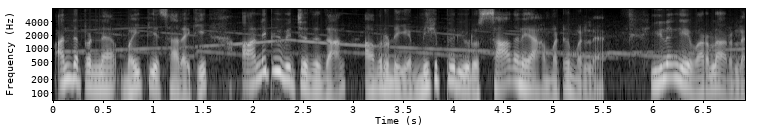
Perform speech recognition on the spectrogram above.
அந்த பெண்ணை வைத்தியசாலைக்கு அனுப்பி வச்சது தான் அவருடைய மிகப்பெரிய ஒரு சாதனையாக மட்டுமல்ல. இலங்கை வரலாறுல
